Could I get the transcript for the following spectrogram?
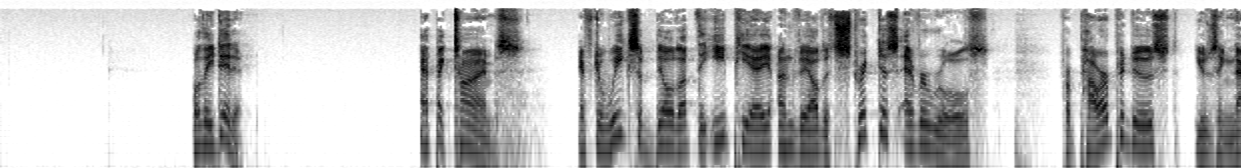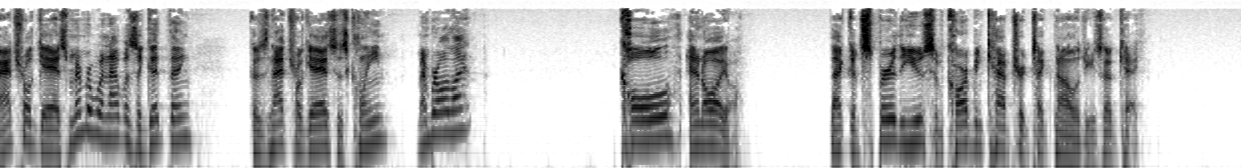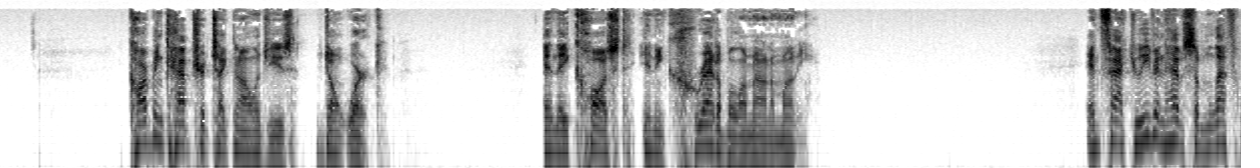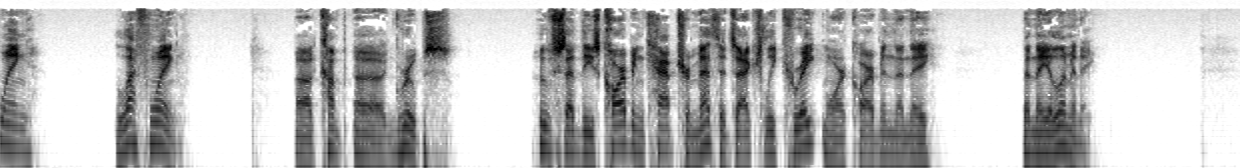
Well, they did it. Epoch Times. After weeks of buildup, the EPA unveiled its strictest ever rules for power produced using natural gas. Remember when that was a good thing? Because natural gas is clean? Remember all that? Coal and oil that could spur the use of carbon capture technologies. Okay. Carbon capture technologies don't work. And they cost an incredible amount of money. In fact, you even have some left wing, left wing uh, comp- uh, groups who've said these carbon capture methods actually create more carbon than they than they eliminate.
